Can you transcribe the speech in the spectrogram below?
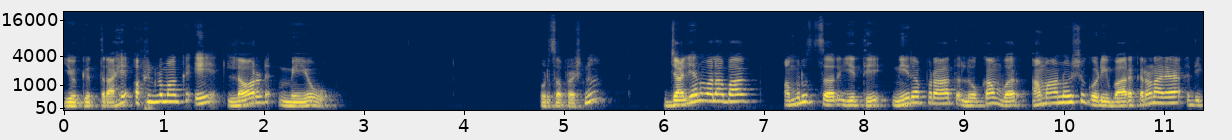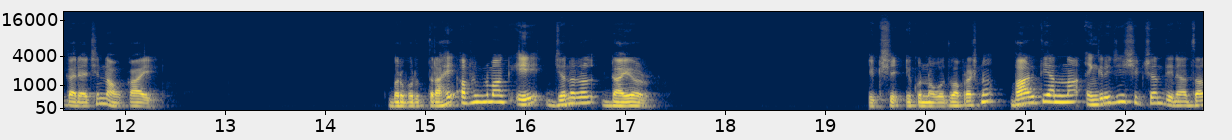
योग्य उत्तर आहे ऑप्शन क्रमांक ए लॉर्ड मेयो. पुढचा प्रश्न जालियनवाला बाग अमृतसर येथे निरपराध लोकांवर अमानुष गोळीबार करणाऱ्या अधिकाऱ्याचे नाव काय? बरोबर उत्तर आहे ऑप्शन क्रमांक ए जनरल डायर. एकशे एकोणनव्वदवा प्रश्न. भारतीयांना इंग्रजी शिक्षण देण्याचा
